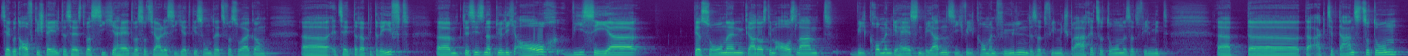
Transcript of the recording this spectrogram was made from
sehr gut aufgestellt. Das heißt, was Sicherheit, was soziale Sicherheit, Gesundheitsversorgung äh, etc. betrifft. Ähm, das ist natürlich auch, wie sehr Personen gerade aus dem Ausland willkommen geheißen werden, sich willkommen fühlen. Das hat viel mit Sprache zu tun, das hat viel mit äh, der, der Akzeptanz zu tun.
